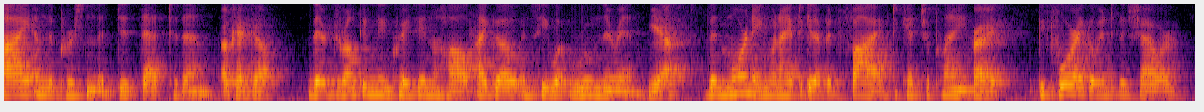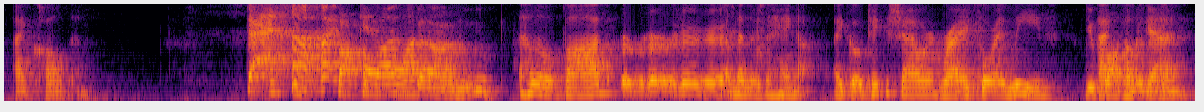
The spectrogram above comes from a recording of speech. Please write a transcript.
I am the person that did that to them. Okay, go. They're drunken and crazy in the hall. I go and see what room they're in. Yeah. The morning when I have to get up at five to catch a plane. Right. Before I go into the shower, I call them. That is fucking awesome. Hello, Bob. And then there's a hang up. I go take a shower. Right. Before I leave, You I call them again.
